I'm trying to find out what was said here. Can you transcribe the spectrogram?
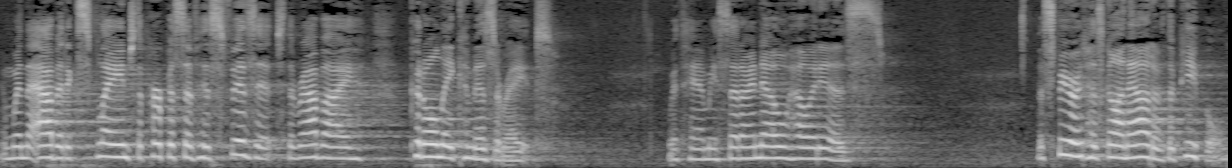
And when the abbot explained the purpose of his visit, the rabbi could only commiserate with him. He said, I know how it is the Spirit has gone out of the people.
